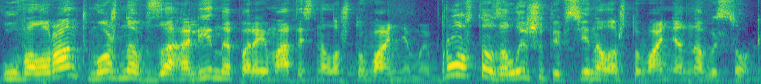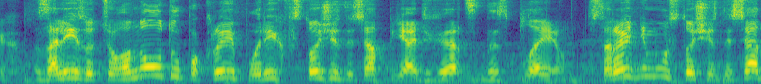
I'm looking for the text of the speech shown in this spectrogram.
У Valorant можна взагалі не перейматись налаштуваннями, просто залишити всі налаштування на високих. Залізо цього ноуту покриє поріг в 165 Гц дисплею, в середньому 160-200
